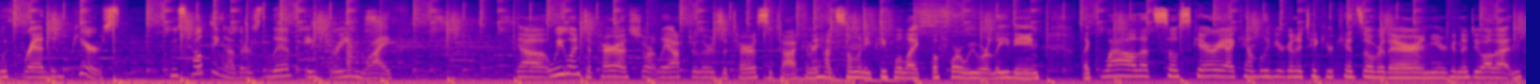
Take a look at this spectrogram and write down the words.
With Brandon Pearce, who's helping others live a dream life. Yeah, we went to Paris shortly after there was a terrorist attack, and I had so many people like before we were leaving, like, "Wow, that's so scary! I can't believe you're going to take your kids over there and you're going to do all that." And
